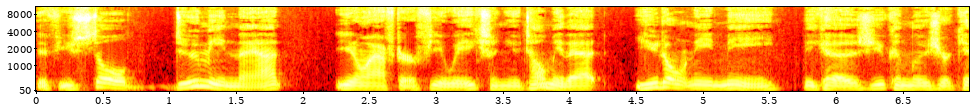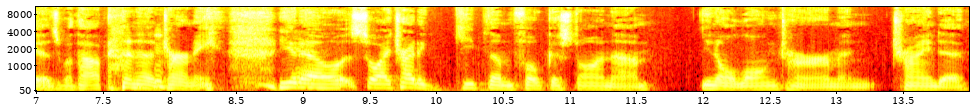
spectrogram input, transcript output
If you still do mean that, you know, after a few weeks and you tell me that, you don't need me because you can lose your kids without an attorney, you yeah. know. So I try to keep them focused on, um, you know, long term and trying to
